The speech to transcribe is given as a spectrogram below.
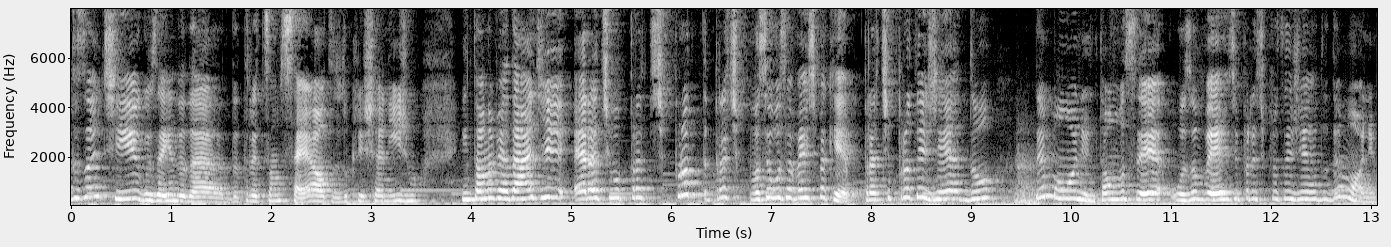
dos antigos ainda, da, da tradição celta, do cristianismo. Então, na verdade, era tipo pra te, pra te, Você usa verde pra quê? Pra te proteger do demônio. Então, você usa o verde para te proteger do demônio.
